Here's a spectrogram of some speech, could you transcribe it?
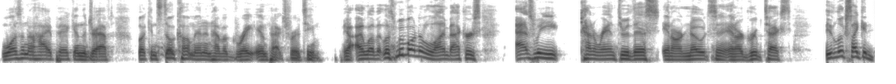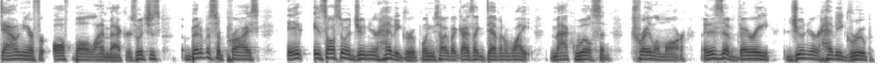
Wasn't a high pick in the draft, but can still come in and have a great impact for a team. Yeah, I love it. Let's move on to the linebackers. As we kind of ran through this in our notes and, and our group text, it looks like a down year for off ball linebackers, which is a bit of a surprise. It, it's also a junior heavy group when you talk about guys like Devin White, Mack Wilson, Tre Lamar. And this is a very junior heavy group.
